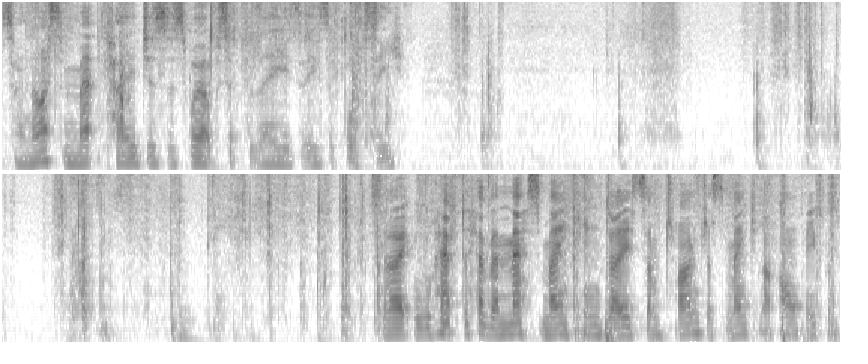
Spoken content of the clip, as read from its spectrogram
So nice matte pages as well, except for these. These are glossy. So we'll have to have a mass making day sometime, just making a whole heap of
